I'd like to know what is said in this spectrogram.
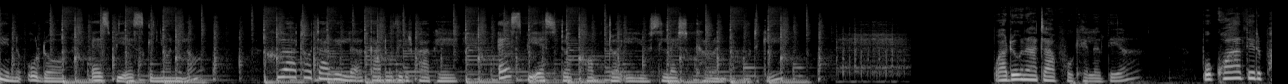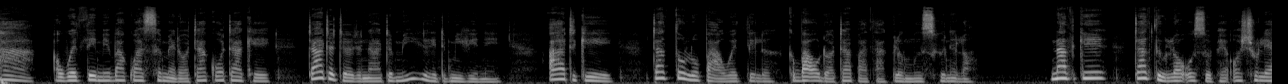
နေနို့တော့ SBS ကညောနေလောခရထတာဂိလကာဒိုတိဖာဖေ sbs.com.au/current အပူတကေဘွာဒိုနာတာဖိုခဲလတဲ့ပုခွာတိဖာအဝဲသိမေဘကွာဆမေတော့တာကောတာခေတာတတရနာတမီခေတမီခေနေအာတကေတတ်တုလိုပါဝဲတိလကပောက်တော့တပါတာကလမှုဆုနေလောနာတကေတတ်သူလောအုစုဖဲအော်စတြေးလျ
